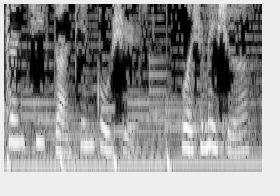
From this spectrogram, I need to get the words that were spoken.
专区短篇故事，我是魅蛇。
